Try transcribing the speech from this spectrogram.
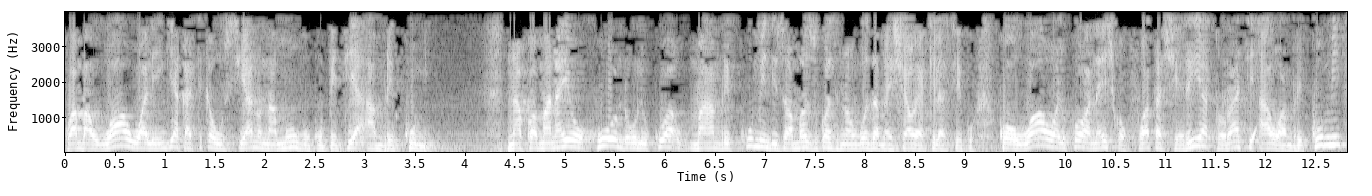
kwamba wao waliingia katika uhusiano na mungu kupitia amri kumi na kwa maana hiyo huo ndo ulikuwa maamri kumi ndizo ambazo zilikuwa zinaongoza maisha yao ya kila siku. Kwao wao walikuwa wanaishi kwa kufuata sheria torati au amri kumi.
